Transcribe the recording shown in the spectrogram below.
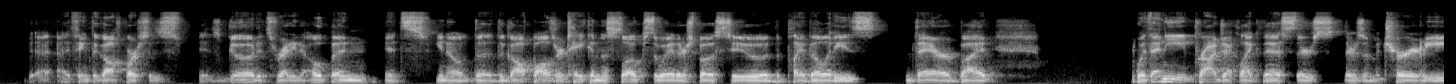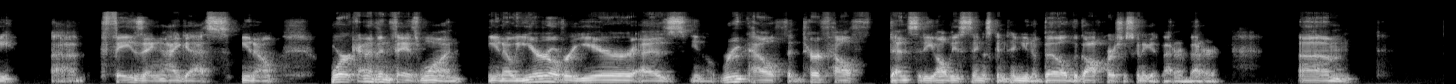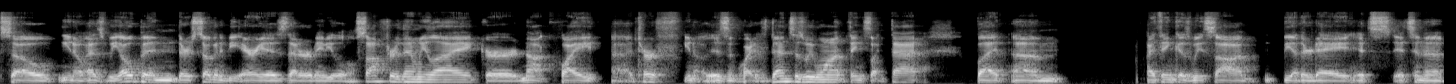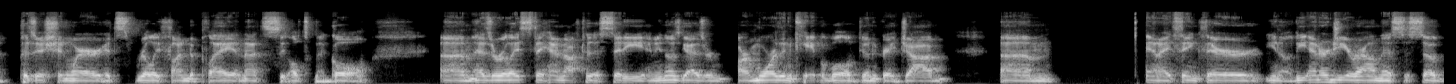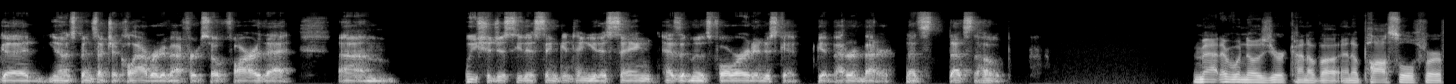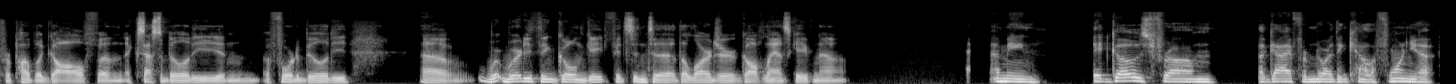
I think the golf course is is good. It's ready to open. It's you know the the golf balls are taking the slopes the way they're supposed to. The playability's there, but with any project like this, there's there's a maturity uh, phasing, I guess. You know, we're kind of in phase one. You know, year over year, as you know, root health and turf health, density, all these things continue to build. The golf course is going to get better and better. Um, so, you know, as we open, there's still going to be areas that are maybe a little softer than we like or not quite uh, turf, you know, isn't quite as dense as we want, things like that. But um, I think as we saw the other day, it's it's in a position where it's really fun to play, and that's the ultimate goal. Um, as it relates to the handoff to the city, I mean, those guys are are more than capable of doing a great job. Um, and I think they're, you know, the energy around this is so good. You know, it's been such a collaborative effort so far that um, we should just see this thing continue to sing as it moves forward and just get get better and better. That's that's the hope. Matt, everyone knows you're kind of a, an apostle for for public golf and accessibility and affordability. Uh, wh- where do you think Golden Gate fits into the larger golf landscape now? I mean, it goes from a guy from Northern California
